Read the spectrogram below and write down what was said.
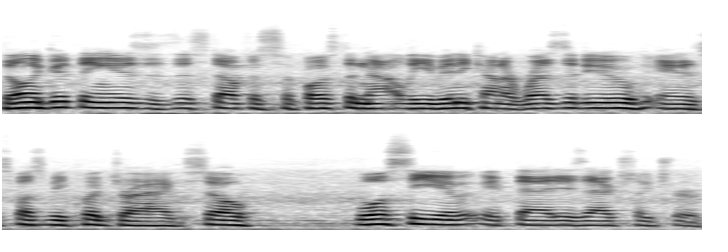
The only good thing is, is this stuff is supposed to not leave any kind of residue and it's supposed to be quick drying. So we'll see if, if that is actually true.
